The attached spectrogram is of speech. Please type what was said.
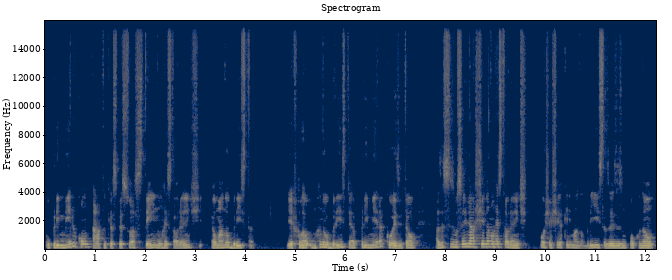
o primeiro contato que as pessoas têm num restaurante é o manobrista. E ele falou, o manobrista é a primeira coisa. Então, às vezes, você já chega num restaurante, poxa, chega aquele manobrista, às vezes um pouco não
